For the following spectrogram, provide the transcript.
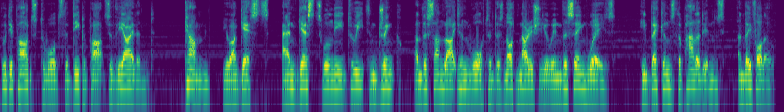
who departs towards the deeper parts of the island. Come, you are guests, and guests will need to eat and drink, and the sunlight and water does not nourish you in the same ways. He beckons the paladins, and they follow.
